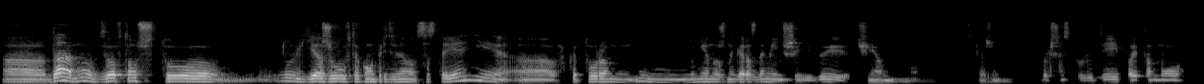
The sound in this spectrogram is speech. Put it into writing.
А, да, ну, дело в том, что ну, я живу в таком определенном состоянии, в котором ну, мне нужно гораздо меньше еды, чем, скажем, большинство людей, поэтому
